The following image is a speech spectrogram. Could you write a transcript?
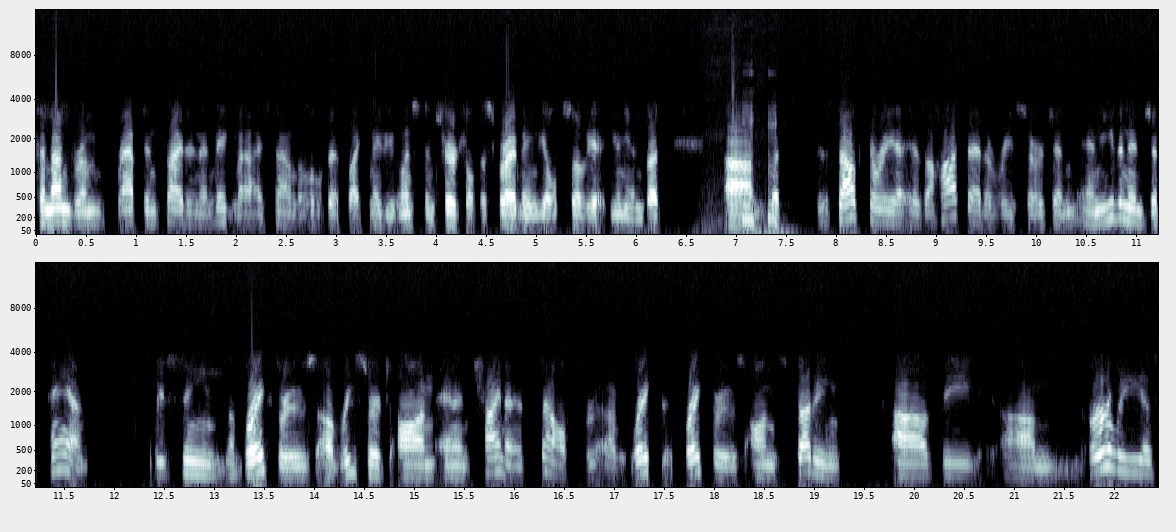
conundrum wrapped inside an enigma. I sound a little bit like maybe Winston Churchill describing the old Soviet Union, but um, but South Korea is a hotbed of research, and, and even in Japan, we've seen breakthroughs of research on, and in China itself, uh, break, breakthroughs on studying uh, the um, earliest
